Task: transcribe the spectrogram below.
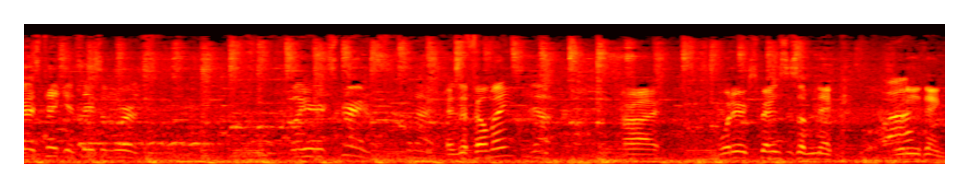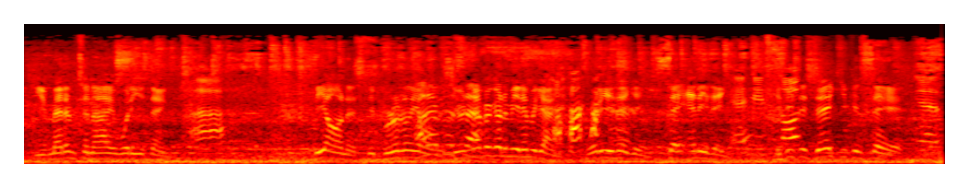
guys take it, say some words. About your experience tonight. Is it filming? Yeah. All right. What are your experiences of Nick? What do you think? You've met him tonight. What do you think? Uh, Be honest. Be brutally honest. You're never gonna meet him again. what are you thinking? Say anything. Yeah, he's if not- he's a dick, you can say it. yes,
